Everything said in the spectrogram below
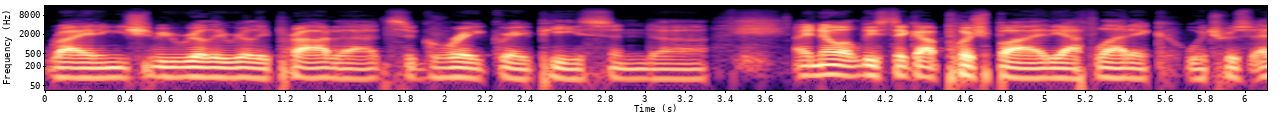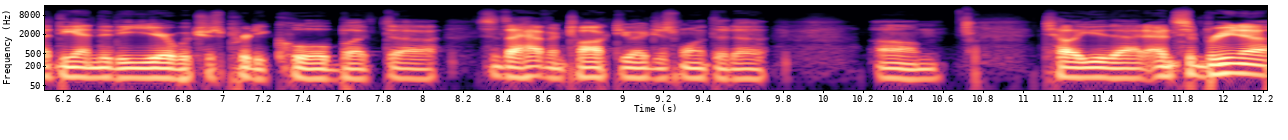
writing. You should be really, really proud of that. It's a great, great piece. And uh, I know at least it got pushed by The Athletic, which was at the end of the year, which was pretty cool. But uh, since I haven't talked to you, I just wanted to um, tell you that. And Sabreena,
